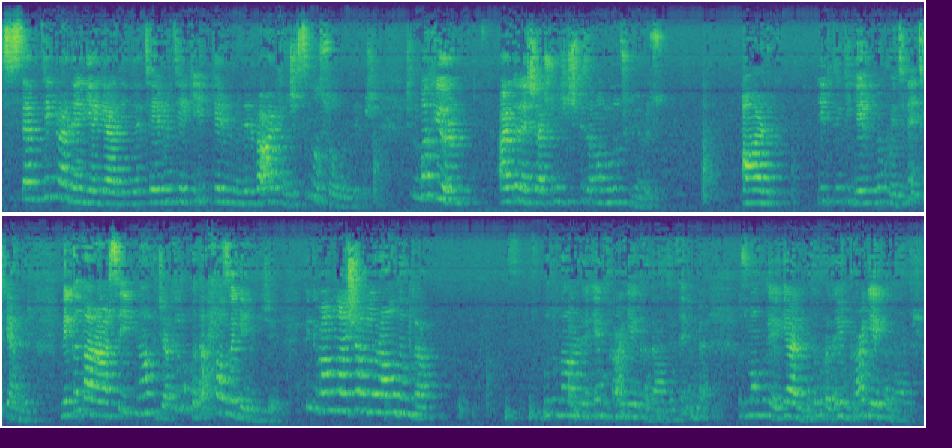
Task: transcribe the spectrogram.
sistem tekrar dengeye geldiğinde T1, T2 ip gerilmeleri ve alfa açısı nasıl olur demiş. Şimdi bakıyorum. Arkadaşlar şunu hiçbir zaman unutmuyoruz. Ağırlık ipteki gerilme kuvvetine etkendir. Ne kadar ağırsa ip ne yapacaktır? O kadar fazla gerilecek. Peki ben bunu aşağı doğru aldığımda bunun ağırlığı MKG kadardır değil mi? O zaman buraya geldiğimde burada MKG kadardır.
